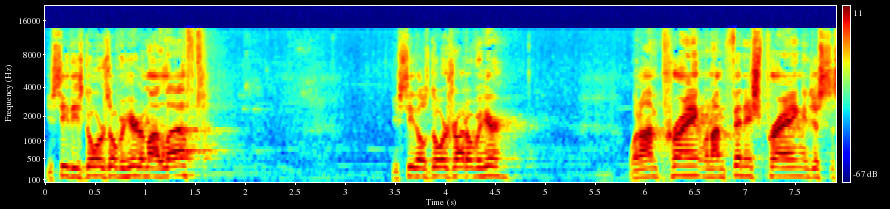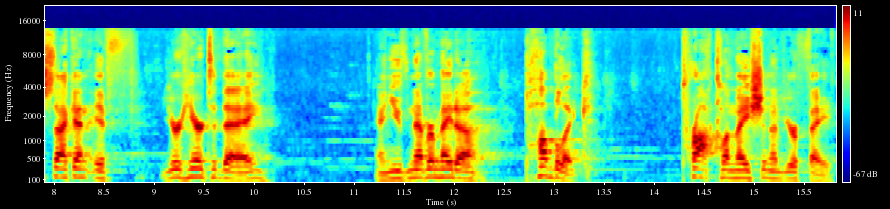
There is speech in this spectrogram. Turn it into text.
You see these doors over here to my left? You see those doors right over here? When I'm praying, when I'm finished praying in just a second, if you're here today and you've never made a public proclamation of your faith,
